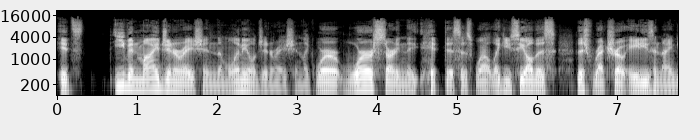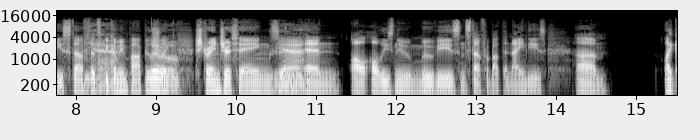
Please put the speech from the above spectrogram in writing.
it's even my generation the millennial generation like we're we're starting to hit this as well like you see all this this retro 80s and 90s stuff that's Yeah, becoming popular sure. like stranger things Yeah. and, and all, all these new movies and stuff about the 90s um like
